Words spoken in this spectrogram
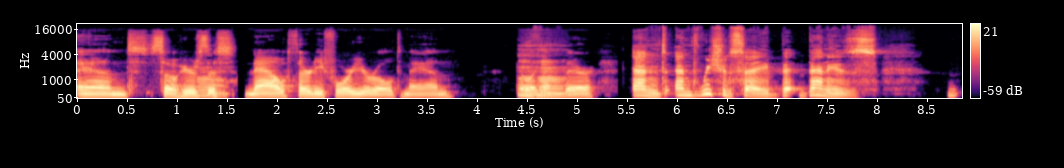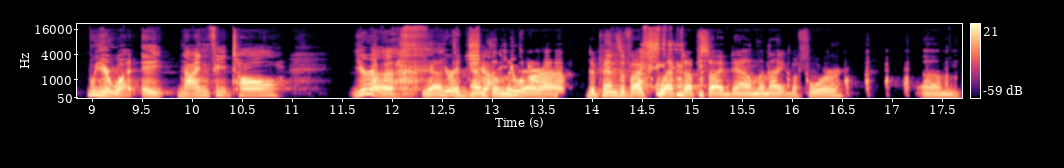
And so here's this now 34 year old man going Mhm. up there. And and we should say Ben is. You're what eight nine feet tall. You're a Yeah, you're depends gi- on the you are day. a Depends if I slept upside down the night before. Um,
